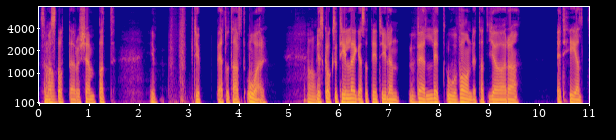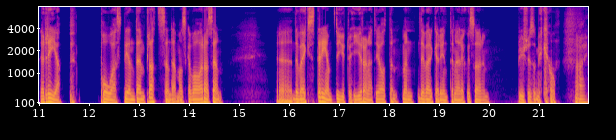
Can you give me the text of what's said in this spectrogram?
som Ja. har stått där och kämpat i typ ett och ett halvt år. Ja. Det ska också tilläggas att det är tydligen väldigt ovanligt att göra ett helt rep på den, den platsen där man ska vara sen. Eh, Det var extremt dyrt att hyra den här teatern, men det verkade inte den här regissören bryr sig så mycket om. Nej.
